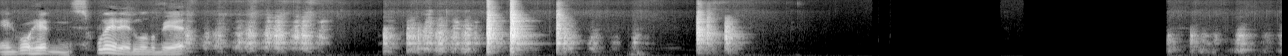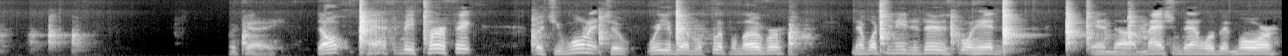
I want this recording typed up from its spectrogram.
and go ahead and split it a little bit. Okay, don't have to be perfect, but you want it to where you'll be able to flip them over. Now what you need to do is go ahead and, and uh, mash them down a little bit more.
